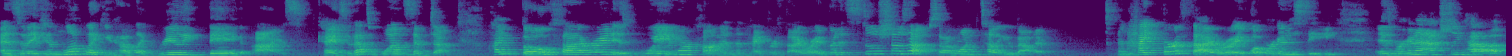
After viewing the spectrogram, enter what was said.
and so they can look like you have like really big eyes. Okay, so that's one symptom. Hypothyroid is way more common than hyperthyroid, but it still shows up, so I want to tell you about it. And hyperthyroid, what we're going to see is we're going to actually have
